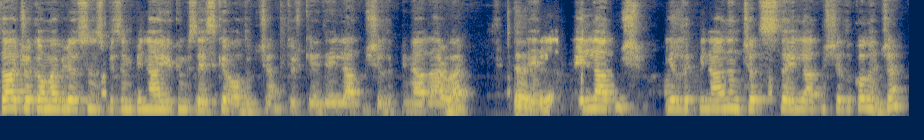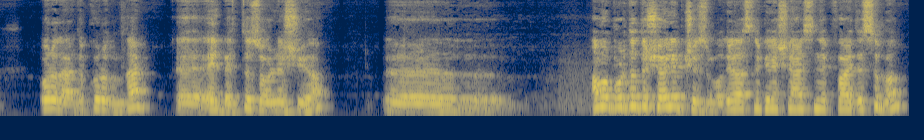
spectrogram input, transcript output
Daha çok ama biliyorsunuz bizim bina yükümüz eski oldukça. Türkiye'de 50-60 yıllık binalar var. Evet. 50-60 yıllık binanın çatısı da 50-60 yıllık olunca oralarda kurulumlar e, elbette zorlaşıyor. E, ama burada da şöyle bir çözüm oluyor. Aslında güneş enerjisinin bir faydası bu.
